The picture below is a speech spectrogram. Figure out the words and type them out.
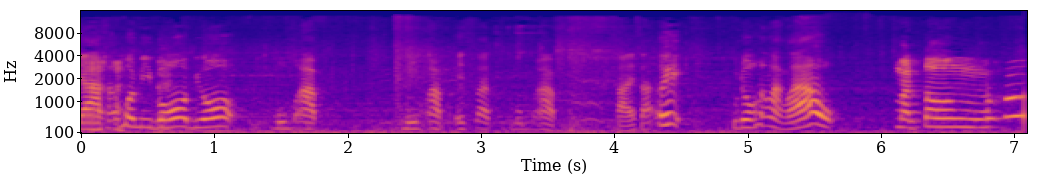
อย่าข้างบนมีโบะโบะมุมอับ มุมอับไอ้สัตว์มุมอับสายซะเอ้ยกูโดนข้างหลังแล้วมาตรงฮู้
